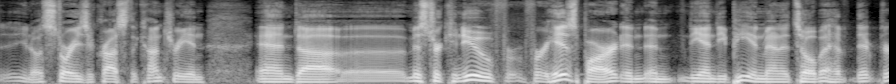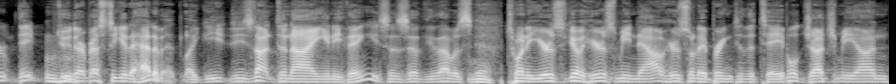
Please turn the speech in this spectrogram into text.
you know stories across the country and and uh, Mr. Kinew for, for his part and, and the NDP in Manitoba have they're- Mm-hmm. do their best to get ahead of it. Like he, he's not denying anything. He says that was 20 years ago. Here's me now. Here's what I bring to the table. Judge me on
